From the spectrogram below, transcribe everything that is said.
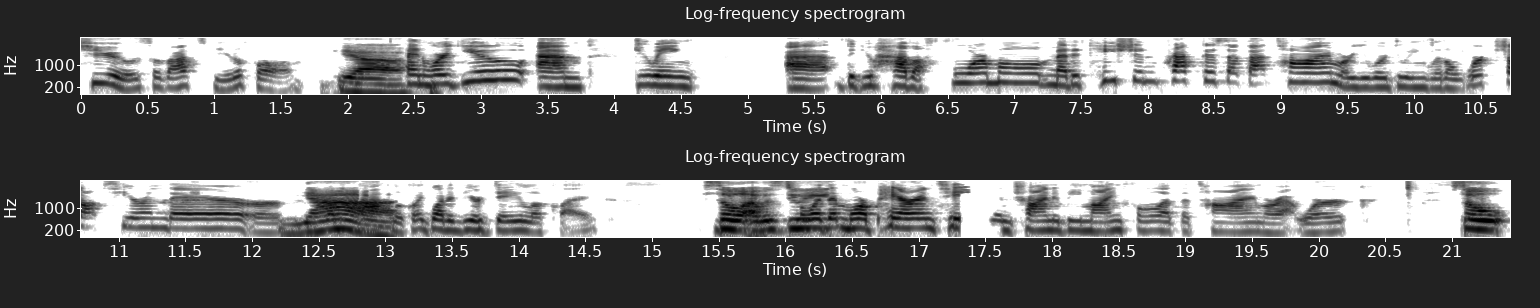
too. So that's beautiful. Yeah. And were you um doing uh, did you have a formal meditation practice at that time or you were doing little workshops here and there or yeah what did that look like what did your day look like so i was doing or was it more parenting and trying to be mindful at the time or at work so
